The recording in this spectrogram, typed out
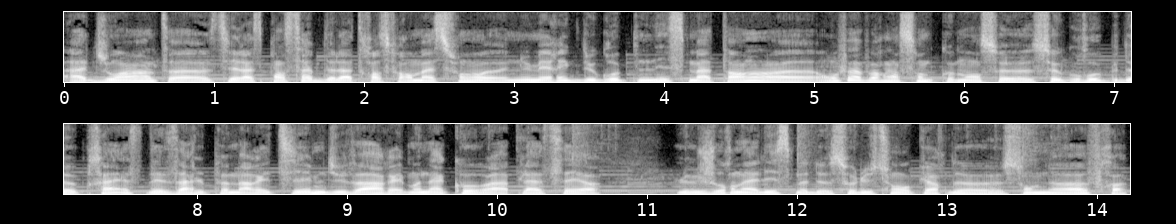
adjointe, euh, aussi responsable de la transformation euh, numérique du groupe Nice Matin. On va voir ensemble comment ce, groupe de presse des Alpes-Maritimes, du Var et Monaco a placé le journalisme de solution au cœur de son offre.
